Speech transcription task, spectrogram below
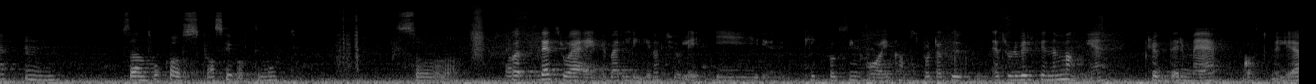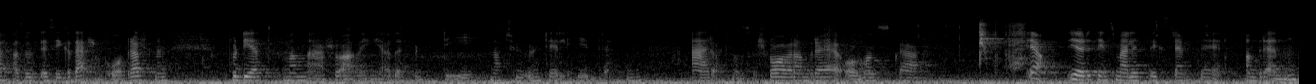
Ja. Mm. Så de tok oss ganske godt imot. Så ja. det tror jeg egentlig bare ligger naturlig i kickboksing og i kampsport. At du, jeg tror du vil finne mange klubber med godt miljø. Altså, jeg sier ikke at det er sånn overalt, men fordi at man er så avhengig av det fordi naturen til idretten er at man skal slå hverandre, og man skal ja, gjøre ting som er litt ekstremt i andre enden.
